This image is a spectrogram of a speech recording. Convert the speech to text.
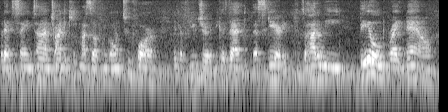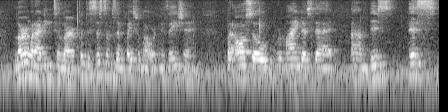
but at the same time trying to keep myself from going too far in the future because that, that's scary. So how do we build right now, learn what I need to learn, put the systems in place for my organization, but also remind us that um, this, this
